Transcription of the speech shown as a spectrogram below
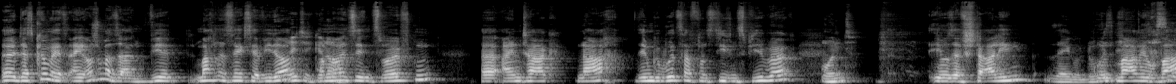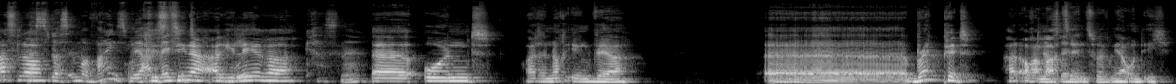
äh, das können wir jetzt eigentlich auch schon mal sagen. Wir machen das nächstes Jahr wieder. Richtig, genau. Am 19.12., äh, einen Tag nach dem Geburtstag von Steven Spielberg, Und? Josef Stalin, Sehr gut. Du Und Mario dass Basler. Du, dass du das immer weißt. wer welchem Christina Aguilera Krass, ne? äh, und, warte, noch irgendwer. Äh, Brad Pitt Hat auch am Tatsächlich? 18.12. Ja, und ich.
